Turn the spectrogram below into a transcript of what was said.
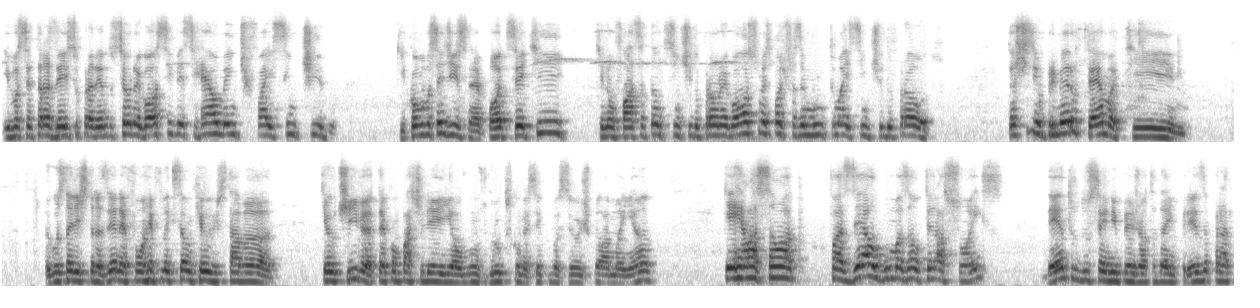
e você trazer isso para dentro do seu negócio e ver se realmente faz sentido. Que, como você disse, né? Pode ser que que não faça tanto sentido para um negócio, mas pode fazer muito mais sentido para outro. Então, acho que assim, o primeiro tema que eu gostaria de trazer, né, foi uma reflexão que eu estava, que eu tive, até compartilhei em alguns grupos, conversei com você hoje pela manhã, que é em relação a fazer algumas alterações dentro do CNPJ da empresa para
